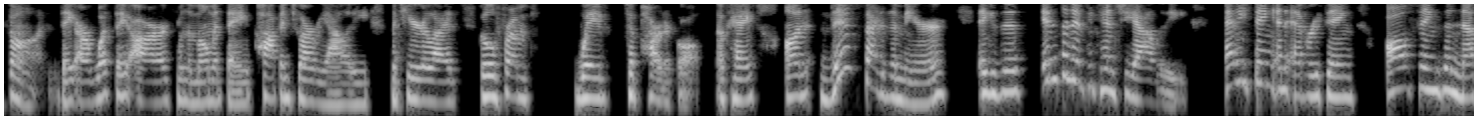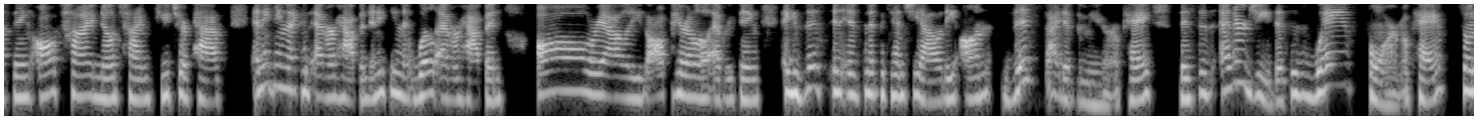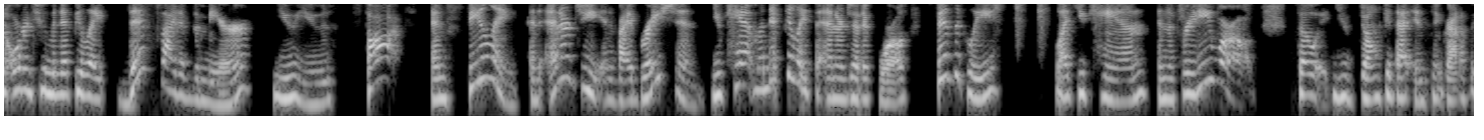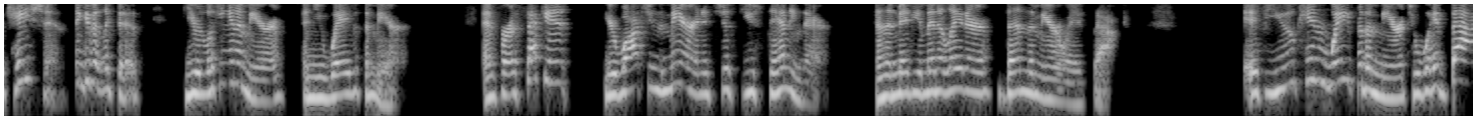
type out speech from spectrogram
gone. They are what they are from the moment they pop into our reality, materialize, go from wave to particle. Okay. On this side of the mirror exists infinite potentiality. Anything and everything all things and nothing, all time, no time, future, past, anything that could ever happen, anything that will ever happen, all realities, all parallel everything exists in infinite potentiality on this side of the mirror. Okay. This is energy. This is waveform. Okay. So in order to manipulate this side of the mirror, you use thought and feeling and energy and vibration. You can't manipulate the energetic world physically like you can in the 3D world. So you don't get that instant gratification. Think of it like this. You're looking in a mirror and you wave at the mirror. And for a second, you're watching the mirror and it's just you standing there. And then maybe a minute later, then the mirror waves back. If you can wait for the mirror to wave back,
